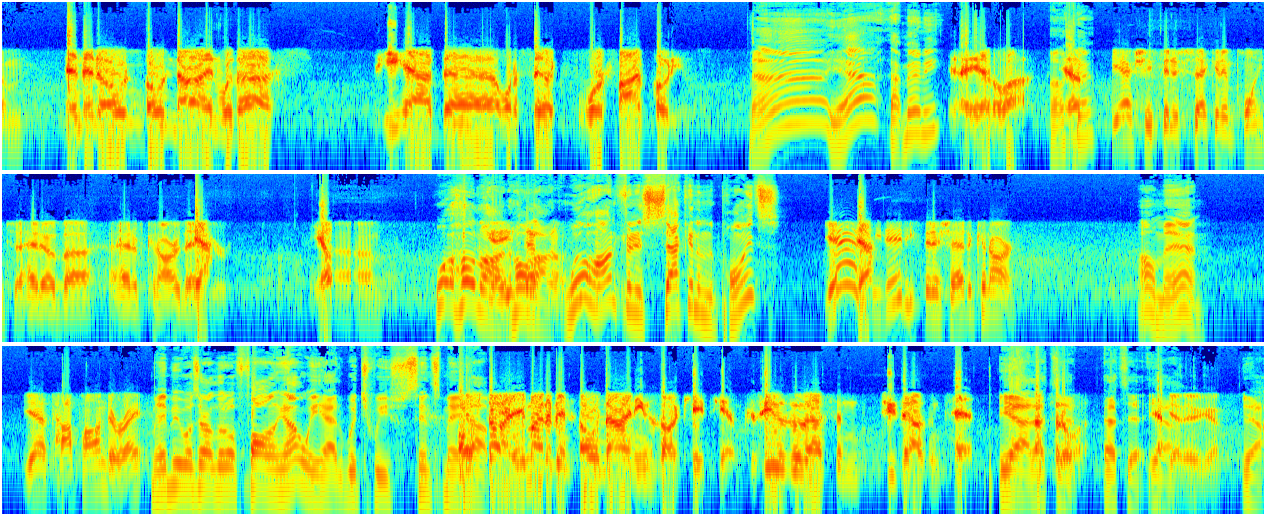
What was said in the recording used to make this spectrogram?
Um, And then 0, 09 with us, he had uh, I want to say like four or five podiums. Ah, yeah, that many. Yeah, he had a lot. Okay. Yep. he actually finished second in points ahead of uh, ahead of Kennard that Yeah. year. Yep. Um, Well, hold on, Yeah, hold on. Will Hahn finished second in the points. Yeah, Yeah. he did. He finished ahead of Kennard. Oh man, Yeah, top Honda, right? maybe it was our little falling out we had, which we've since made Oh, up. sorry. It might have been 09 he was on KTM because he was with us in 2010. Yeah, that's, That's it. That's it. Yeah. Yeah, there you go. Yeah.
